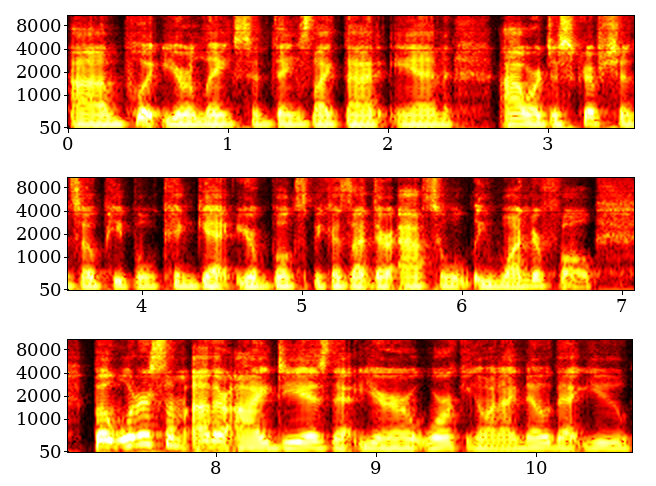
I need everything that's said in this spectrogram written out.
um, put your links and things like that in our description so people can get your books because they're absolutely wonderful. But what are some other ideas that you're working on? I know that you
